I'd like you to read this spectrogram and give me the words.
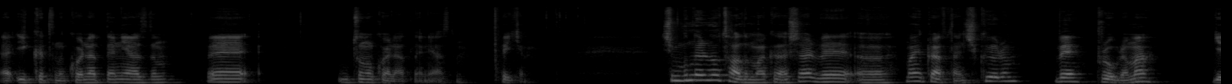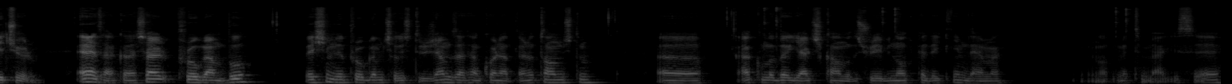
Ee, ilk katının koordinatlarını yazdım. Ve butonun koordinatlarını yazdım. Peki. Şimdi bunları not aldım arkadaşlar ve e, Minecraft'tan çıkıyorum ve programa geçiyorum. Evet arkadaşlar program bu. Ve şimdi programı çalıştıracağım. Zaten koordinatlarını not almıştım. Ee, aklımda da gerçi kalmadı. Şuraya bir notepad ekleyeyim de hemen. Not metin belgesi.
